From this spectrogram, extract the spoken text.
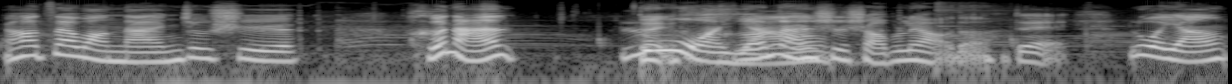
然后再往南就是河南洛阳，南是少不了的。对洛阳，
